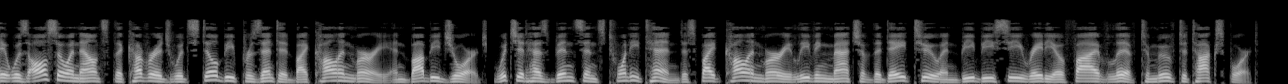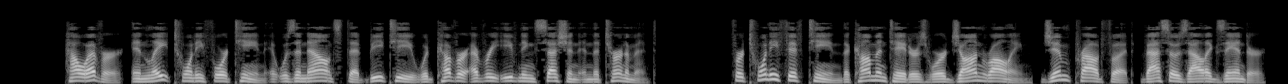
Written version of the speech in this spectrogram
It was also announced the coverage would still be presented by Colin Murray and Bobby George, which it has been since 2010 despite Colin Murray leaving Match of the Day 2 and BBC Radio 5 Live to move to TalkSport. However, in late 2014 it was announced that BT would cover every evening session in the tournament. For 2015 the commentators were John Rawling, Jim Proudfoot, Vassos Alexander,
